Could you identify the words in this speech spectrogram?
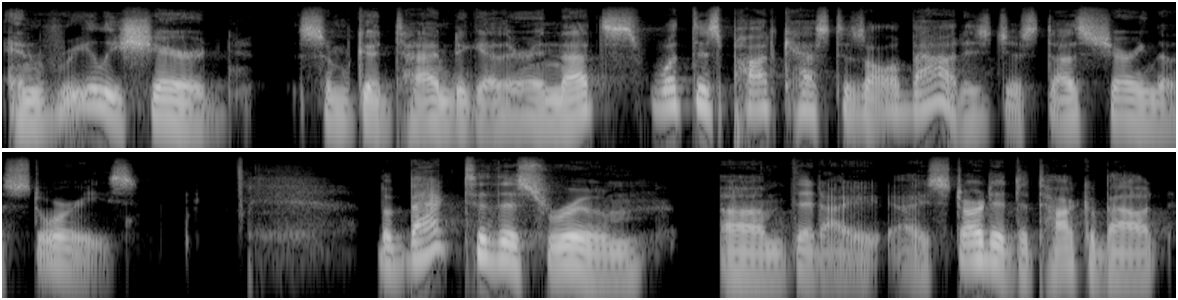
and really shared some good time together and that's what this podcast is all about is just us sharing those stories. But back to this room um, that I, I started to talk about,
